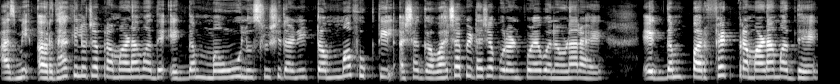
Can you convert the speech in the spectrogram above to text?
आज मी अर्धा किलोच्या प्रमाणामध्ये एकदम मऊ लुसलुशीत आणि टम्म फुगतील अशा गव्हाच्या पिठाच्या पुरणपोळ्या बनवणार आहे. एकदम परफेक्ट प्रमाणामध्ये.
